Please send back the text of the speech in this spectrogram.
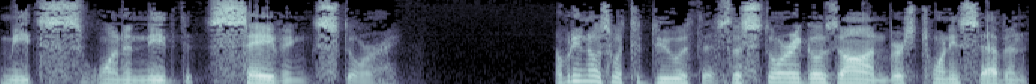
meets one in need saving story. Nobody knows what to do with this. The story goes on, verse 27.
